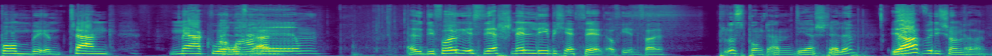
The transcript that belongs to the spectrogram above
Bombe im Tank, Merkur ruft an. Also die Folge ist sehr schnelllebig erzählt, auf jeden Fall. Pluspunkt an der Stelle. Ja, würde ich schon sagen.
